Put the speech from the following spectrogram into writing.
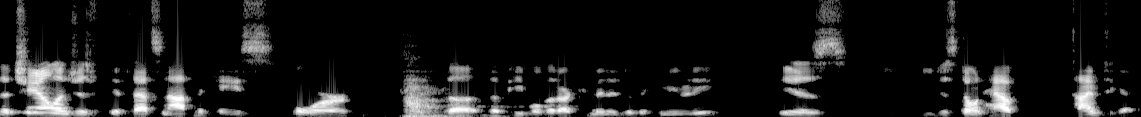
the challenge is if that's not the case for the the people that are committed to the community, is you just don't have time together.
